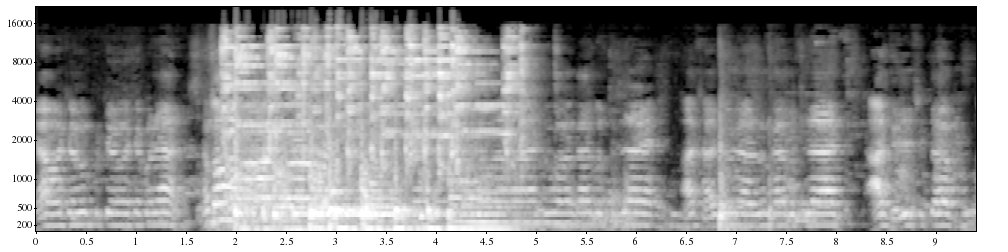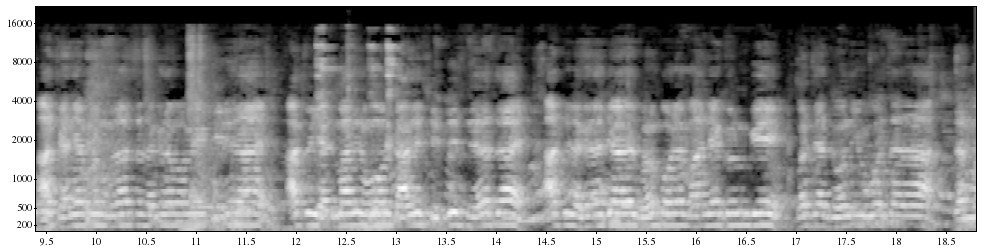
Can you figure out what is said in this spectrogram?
या वर्षातून पुढच्या वर्षापर्यंत बसलाय आज साडे अजून काय बसलाय आज घरी सुद्धा आज त्याने आपल्या मुलाचं लग्न वगैरे केलेलं आहे. आज तू यजमानी होऊन कार्य सिद्धीच नेत आहे. आज तू लग्नाच्या आधी पावले मान्य करून घे. पण त्या दोन्ही युवकांना जन्म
